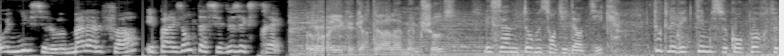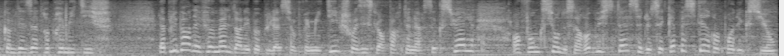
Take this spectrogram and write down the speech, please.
O'Neill, c'est le mal alpha, et par exemple, t'as ces deux extraits. Vous croyez que Carter a la même chose? Les symptômes sont identiques. Toutes les victimes se comportent comme des êtres primitifs. La plupart des femelles dans les populations primitives choisissent leur partenaire sexuel en fonction de sa robustesse et de ses capacités de reproduction.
